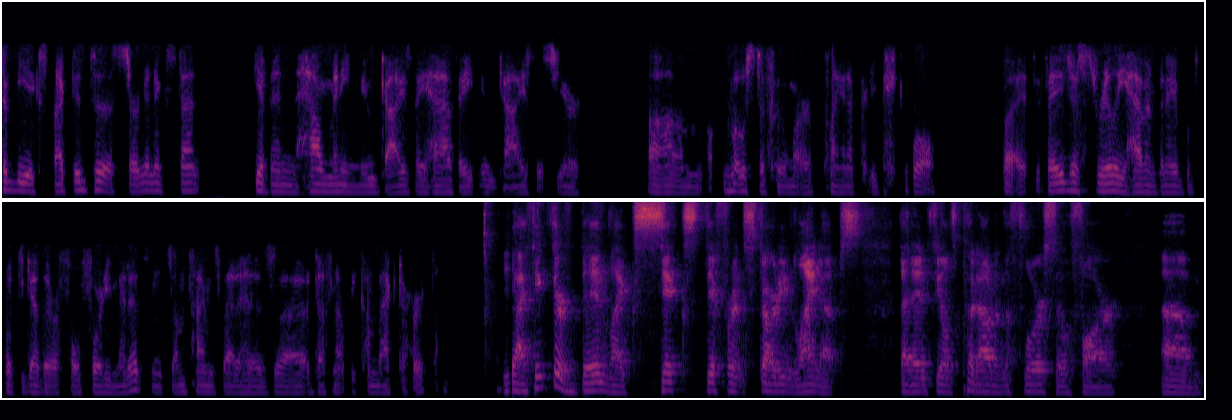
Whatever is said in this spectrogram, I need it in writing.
to be expected to a certain extent, given how many new guys they have, eight new guys this year, um, most of whom are playing a pretty big role but they just really haven't been able to put together a full 40 minutes and sometimes that has uh, definitely come back to hurt them yeah i think there have been like six different starting lineups that enfield's put out on the floor so far um,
